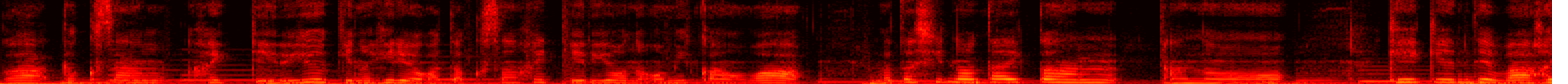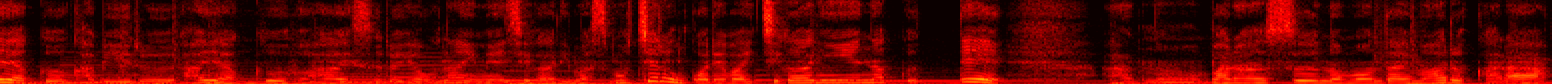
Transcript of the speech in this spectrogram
がたくさん入っている有機の肥料がたくさん入っているようなおみかんは私の体感あの経験では早くかびる早く腐敗するようなイメージがあります。もちろんこれは一概に言えなくってあのバランスの問題もあるから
